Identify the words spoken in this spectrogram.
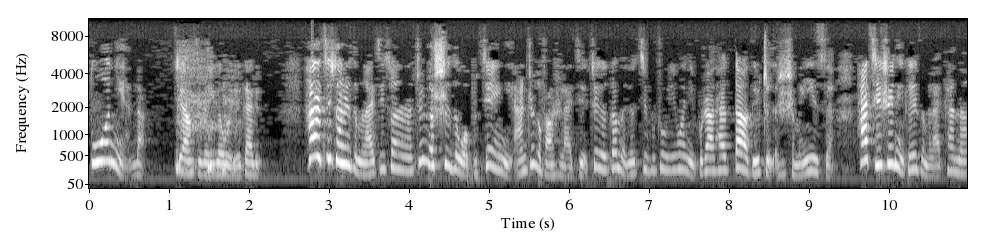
多年的这样子的一个违约概率。它的计算是怎么来计算的呢？这个式子我不建议你按这个方式来记，这个根本就记不住，因为你不知道它到底指的是什么意思。它其实你可以怎么来看呢？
